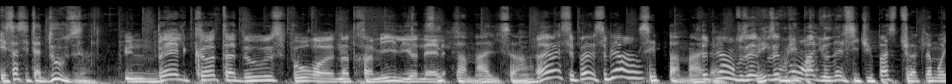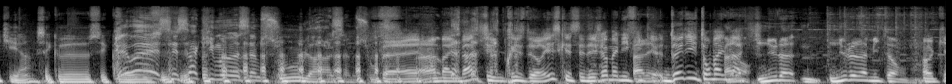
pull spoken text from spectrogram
Et ça, c'est à 12. Une belle cote à 12 pour euh, notre ami Lionel. C'est pas mal, ça. hein. Ouais, c'est pas, c'est bien. hein. C'est pas mal. C'est bien. Vous êtes, Mais vous êtes oublie bon, pas, hein. Lionel, si tu passes, tu as que la moitié. Hein. C'est que, c'est que. Et ouais, c'est ça qui me, ça me saoule là, ça me saoule. Ben, un My Match, c'est une prise de risque et c'est déjà magnifique. Allez. Denis, ton My Alors, Match. nul à, nul à la mi-temps. Ok.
